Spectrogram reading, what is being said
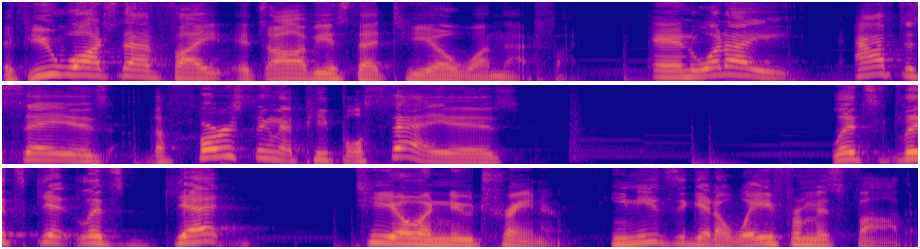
If you watch that fight, it's obvious that Tio won that fight. And what I have to say is the first thing that people say is let's let's get let's get Tio a new trainer. He needs to get away from his father.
